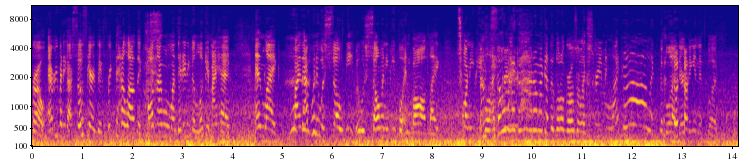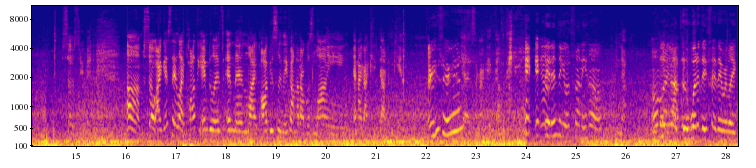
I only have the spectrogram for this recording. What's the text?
Bro, everybody got so scared, they freaked the hell out, they called 911, they didn't even look at my head. And like by that point it was so deep. It was so many people involved, like 20 people like, oh my god, oh my god. The little girls are like screaming like ah like the blood, they're thinking it's blood so stupid um so i guess they like called the ambulance and then like obviously they found out i was lying and i got kicked out of the camp Are you serious? yes i got kicked out of the camp They didn't think it was funny, huh? Oh my god. think- What did they say? They were like,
